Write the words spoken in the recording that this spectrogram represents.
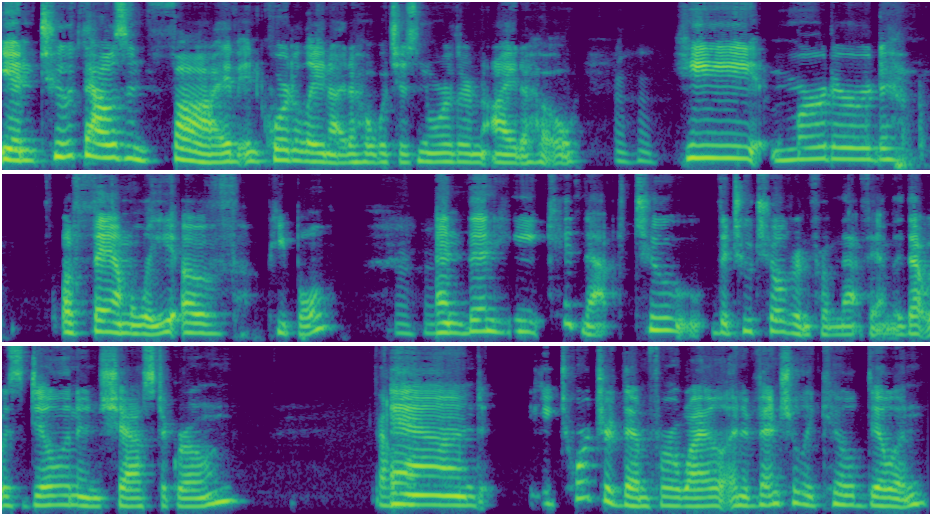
in 2005, in Coeur d'Alene, Idaho, which is northern Idaho, hmm he murdered a family of people hmm and then he kidnapped two the two children from that family. That was Dylan and Shasta Groene. Uh-huh. And he tortured them for a while and eventually killed Dylan.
